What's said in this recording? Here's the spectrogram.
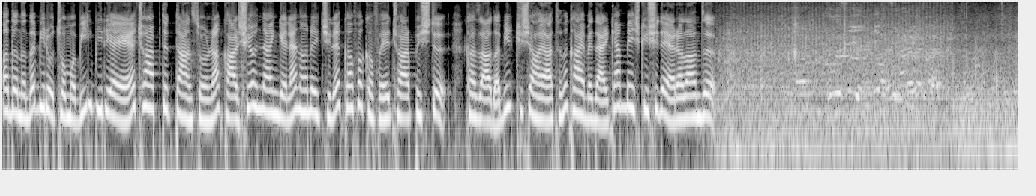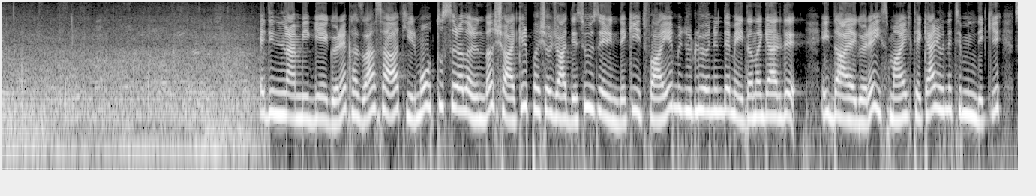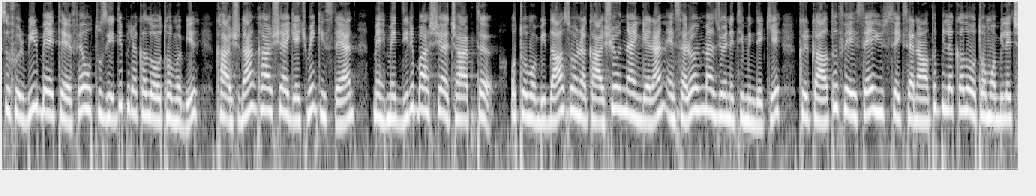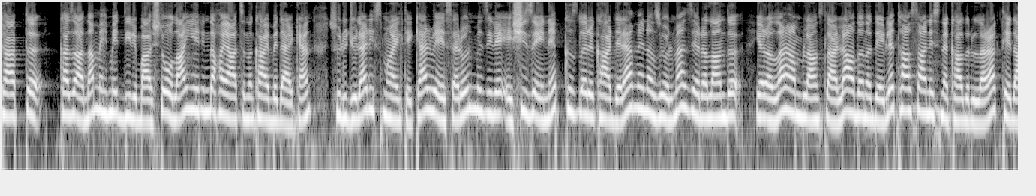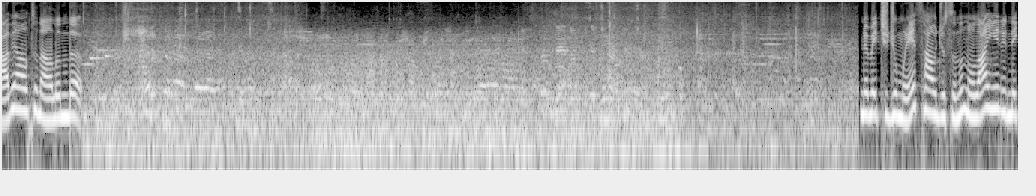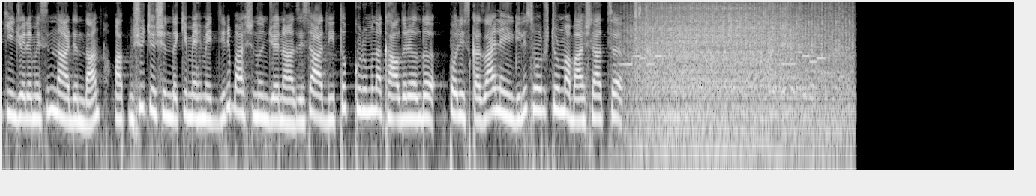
Adana'da bir otomobil bir yayaya çarptıktan sonra karşı yönden gelen araç ile kafa kafaya çarpıştı. Kazada bir kişi hayatını kaybederken 5 kişi de yaralandı. Edinilen bilgiye göre kaza saat 20.30 sıralarında Şakirpaşa Caddesi üzerindeki itfaiye müdürlüğü önünde meydana geldi. İddiaya göre İsmail Teker yönetimindeki 01 BTF 37 plakalı otomobil karşıdan karşıya geçmek isteyen Mehmet Diribaşlı'ya çarptı. Otomobil daha sonra karşı yönden gelen Eser Ölmez yönetimindeki 46 FS 186 plakalı otomobile çarptı. Kazada Mehmet Diribaşlı olay yerinde hayatını kaybederken sürücüler İsmail Teker ve Eser Ölmez ile eşi Zeynep, kızları Kardelen ve Naz Ölmez yaralandı. Yaralılar ambulanslarla Adana Devlet Hastanesi'ne kaldırılarak tedavi altına alındı. Nöbetçi Cumhuriyet Savcısının olay yerindeki incelemesinin ardından 63 yaşındaki Mehmet Diribaşlı'nın cenazesi Adli Tıp Kurumu'na kaldırıldı. Polis kazayla ilgili soruşturma başlattı.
